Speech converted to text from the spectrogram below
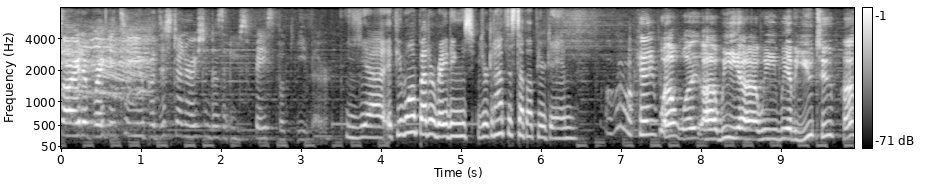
Sorry to break it to you, but this generation doesn't use Facebook either. Yeah, if you want better ratings, you're gonna have to step up your game. Oh, Okay, well, well, uh, we, uh, we we have a YouTube, huh?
